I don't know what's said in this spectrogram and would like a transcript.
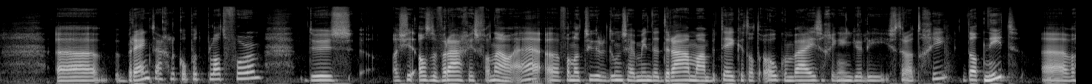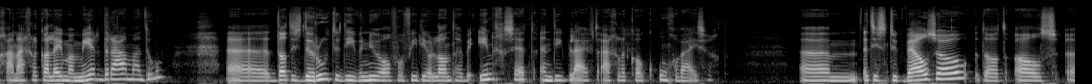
brengt eigenlijk op het platform. Dus als, je, als de vraag is van nou, hè, van nature doen zij minder drama, betekent dat ook een wijziging in jullie strategie? Dat niet. we gaan eigenlijk alleen maar meer drama doen. Uh, dat is de route die we nu al voor Videoland hebben ingezet en die blijft eigenlijk ook ongewijzigd. Um, het is natuurlijk wel zo dat als uh,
